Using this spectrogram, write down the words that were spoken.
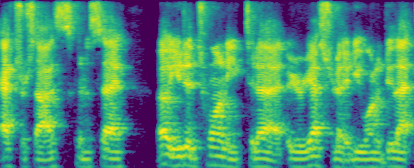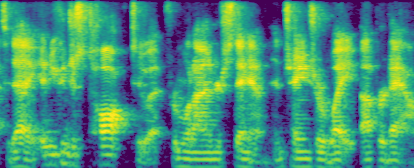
exercise, it's going to say, oh, you did 20 today or yesterday. Do you want to do that today? And you can just talk to it from what I understand and change your weight up or down.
